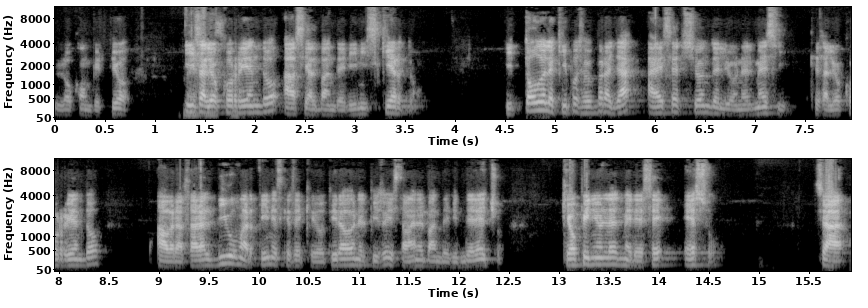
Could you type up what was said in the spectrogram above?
lo convirtió y salió corriendo hacia el banderín izquierdo. Y todo el equipo se fue para allá, a excepción de Lionel Messi, que salió corriendo a abrazar al Dibu Martínez, que se quedó tirado en el piso y estaba en el banderín derecho. ¿Qué opinión les merece eso? O sea,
